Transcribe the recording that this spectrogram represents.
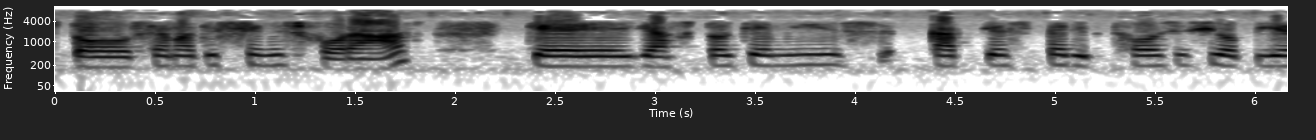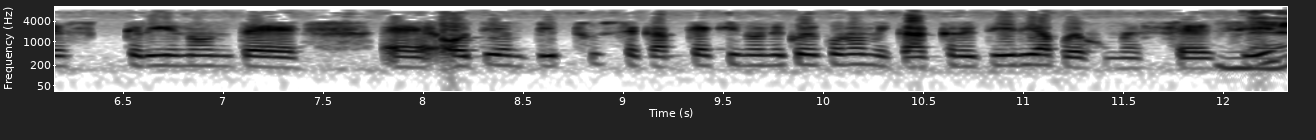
στο θέμα της συνεισφοράς και γι' αυτό και εμείς κάποιες περιπτώσεις οι οποίες κρίνονται ε, ότι εμπίπτουν σε κάποια κοινωνικο-οικονομικά κριτήρια που έχουμε θέσει ναι.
